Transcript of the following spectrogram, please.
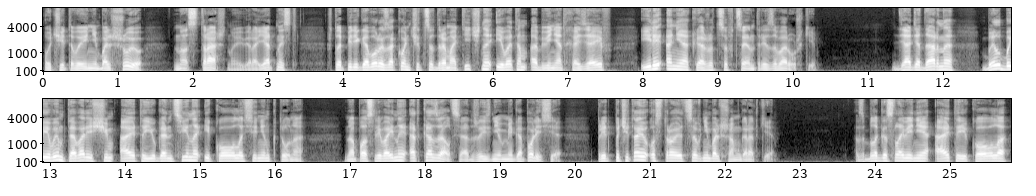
учитывая небольшую, но страшную вероятность, что переговоры закончатся драматично и в этом обвинят хозяев – или они окажутся в центре заварушки. Дядя Дарна был боевым товарищем Айта Югантина и Коула Синингтуна, но после войны отказался от жизни в мегаполисе, предпочитая устроиться в небольшом городке. С благословения Айта и Коула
